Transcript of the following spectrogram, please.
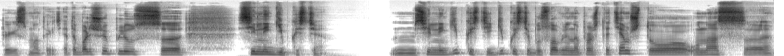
пересмотреть. Это большой плюс сильной гибкости сильной гибкости. Гибкость обусловлена просто тем, что у нас э,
